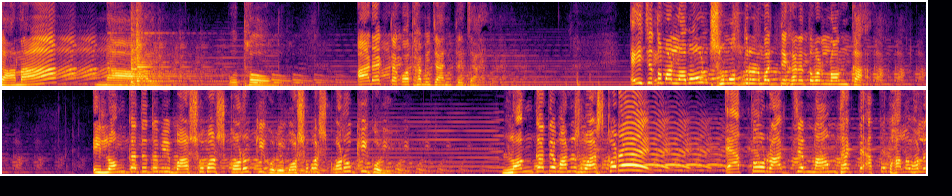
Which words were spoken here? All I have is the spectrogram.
জানা নাই। প্রথম। আর একটা কথা আমি জানতে চাই। এই যে তোমার লবণ সমুদ্রের মধ্যেখানে তোমার লঙ্কা, এই লঙ্কাতে তুমি বসবাস করো কি করে? বসবাস করো কি করি? লঙ্কাতে মানুষ বাস করে? এত রাজ্যের নাম থাকতে এত ভালো ভালো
